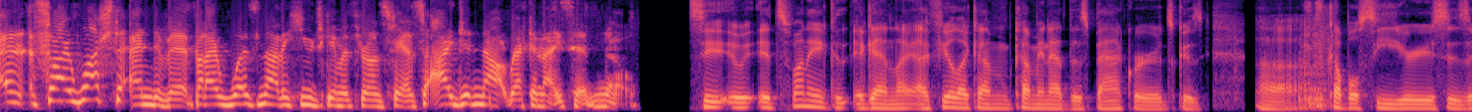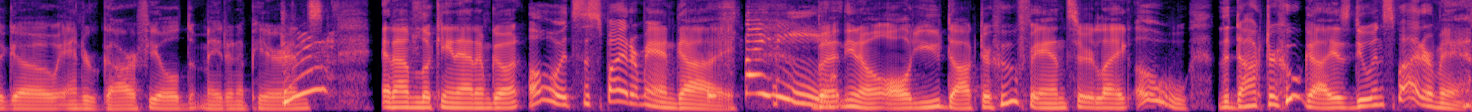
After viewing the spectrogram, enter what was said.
and so I watched the end of it, but I was not a huge Game of Thrones fan, so I did not recognize him. No. See, it- it's funny 'cause, again. Like I feel like I'm coming at this backwards because uh, a couple series ago, Andrew Garfield made an appearance, and I'm looking at him going, "Oh, it's the Spider-Man guy." Spidey. But you know, all you Doctor Who fans are like, "Oh, the Doctor Who guy is doing Spider-Man."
